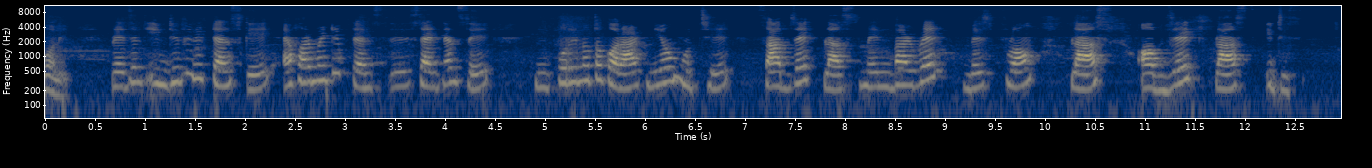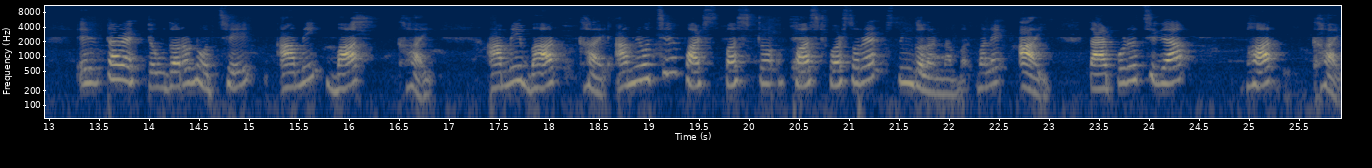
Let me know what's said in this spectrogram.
বলে। প্রেজেন্ট ইনডিফিনিট টেন্সকে অ্যাফার্মেটিভ টেন্স সেন্টেন্সে পরিণত করার নিয়ম হচ্ছে সাবজেক্ট প্লাস মেন ভার্বের base form plus object plus ETC এটার একটা উদাহরণ হচ্ছে, আমি ভাত খাই। আমি ভাত খাই। আমি হচ্ছে ফার্স্ট ফার্স্ট ফার্স্ট পার্সনের সিঙ্গুলার নাম্বার মানে আই তারপরে হচ্ছে গা ভাত খাই।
